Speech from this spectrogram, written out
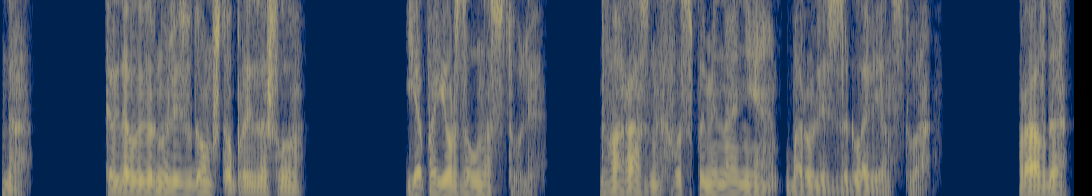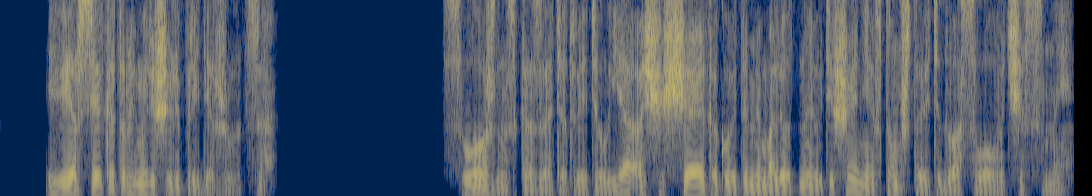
Да. Когда вы вернулись в дом, что произошло?» Я поерзал на стуле. Два разных воспоминания боролись за главенство. Правда и версия, которой мы решили придерживаться. «Сложно сказать», — ответил я, ощущая какое-то мимолетное утешение в том, что эти два слова честны.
